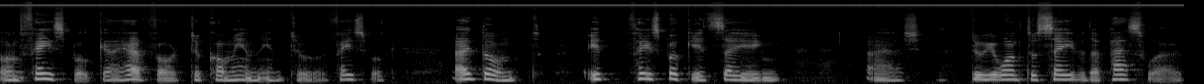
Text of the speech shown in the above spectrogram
on Facebook. I have for to come in into Facebook. I don't. It Facebook is saying, uh, "Do you want to save the password?"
